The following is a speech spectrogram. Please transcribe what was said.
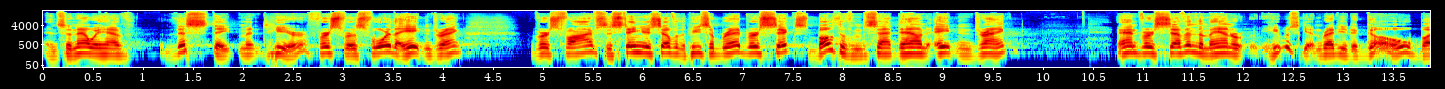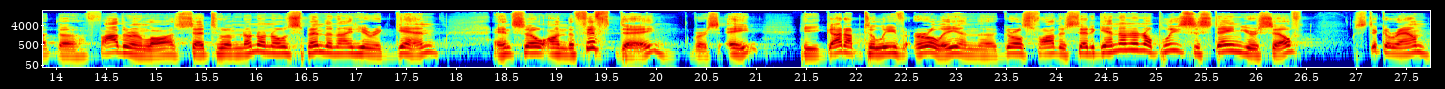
And so now we have this statement here. First, verse 4, they ate and drank. Verse 5, sustain yourself with a piece of bread. Verse 6, both of them sat down, ate and drank. And verse 7, the man, he was getting ready to go, but the father in law said to him, No, no, no, spend the night here again. And so on the fifth day, verse 8, he got up to leave early, and the girl's father said again, No, no, no, please sustain yourself. Stick around.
